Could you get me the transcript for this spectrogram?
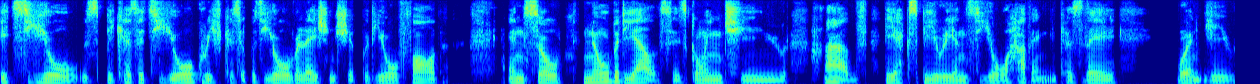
it's yours because it's your grief because it was your relationship with your father. And so nobody else is going to have the experience you're having because they weren't you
